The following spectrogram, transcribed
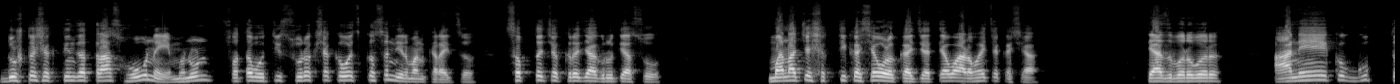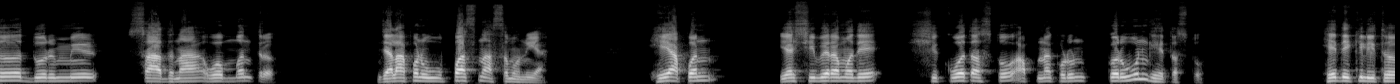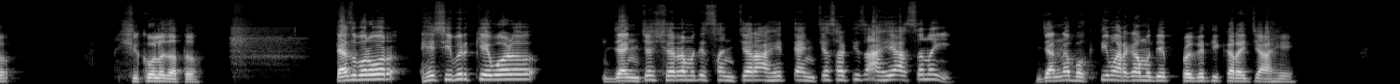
दुष्ट शक्तींचा त्रास होऊ नये म्हणून स्वतःभोवती सुरक्षा कवच कसं निर्माण करायचं? सप्तचक्र जागृती असो. मनाच्या शक्ती कशा ओळखायच्या? त्या वाढवायच्या कशा? त्याचबरोबर अनेक गुप्त दुर्मिळ साधना व मंत्र ज्याला आपण उपासना असं म्हणूया. हे आपण या शिबिरामध्ये शिकवत असतो आपणाकडून करवून घेत असतो. हे देखील इथं शिकवलं जातं. त्याचबरोबर हे शिबिर केवळ ज्यांच्या शरीरामध्ये संचार आहे त्यांच्यासाठीच आहे असं नाही. ज्यांना भक्ती मार्गामध्ये प्रगती करायची आहे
